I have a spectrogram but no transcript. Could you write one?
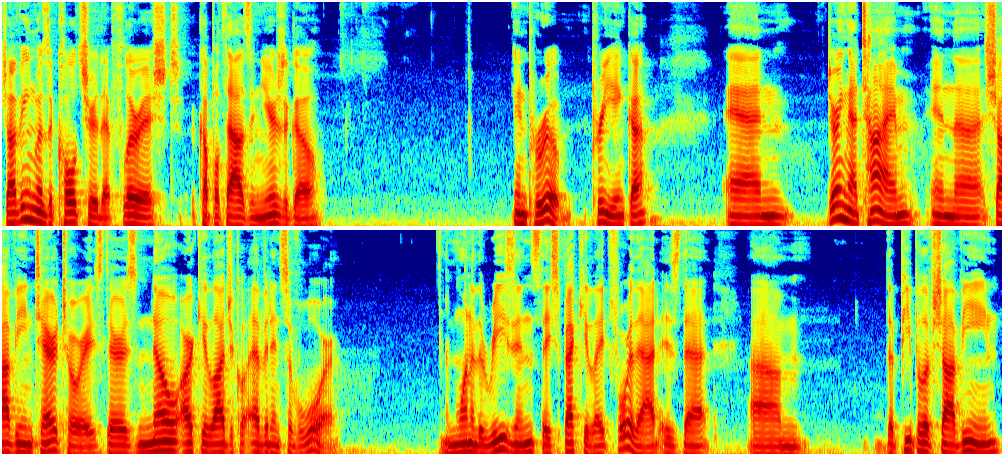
Chavin was a culture that flourished a couple thousand years ago in Peru, pre-Inca, and during that time in the Chavin territories, there is no archaeological evidence of war. And one of the reasons they speculate for that is that um, the people of Chavin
